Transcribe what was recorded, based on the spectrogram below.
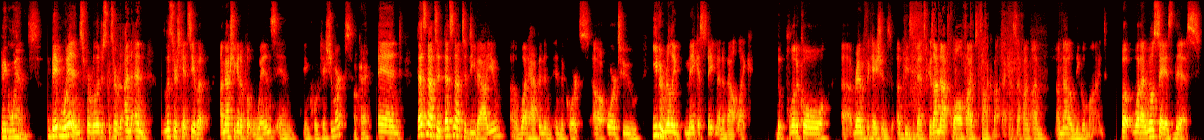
Big wins. Big wins for religious conservatives. And, and listeners can't see it, but I'm actually going to put wins in, in quotation marks. Okay. And that's not to that's not to devalue uh, what happened in, in the courts uh, or to even really make a statement about like the political uh, ramifications of these events because I'm not qualified to talk about that kind of stuff. I'm I'm I'm not a legal mind. But what I will say is this:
